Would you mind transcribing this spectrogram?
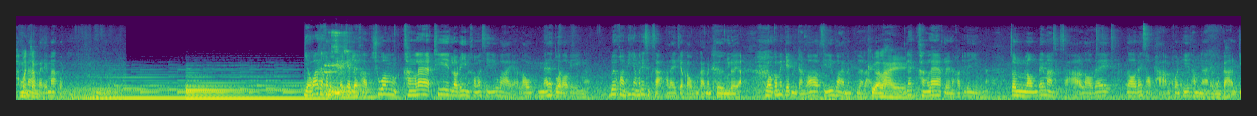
พัฒมันนาจะไปได้มากกว่านี้อย่าว่าแต่คนอื่นไม่เก็ตเลยครับ ช่วงครั้งแรกที่เราได้ยินคำว่าซีรีส์วายอะเราแม้แต่ตัวเราเองอะ ด้วยความที่ยังไม่ได้ศึกษาอะไรเกี่ยวกับวงการบันเทิงเลยอะเราก็ไม่เก็ตเหมือนกันว่าซีรีส์วายมันคืออะไรคืออะไรแรกครั้งแรกเลยนะครับที่ได้ยินนะจนเราได้มาศึกษาเราได้เราได้สอบถามคนที่ทำงานในวงการจ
